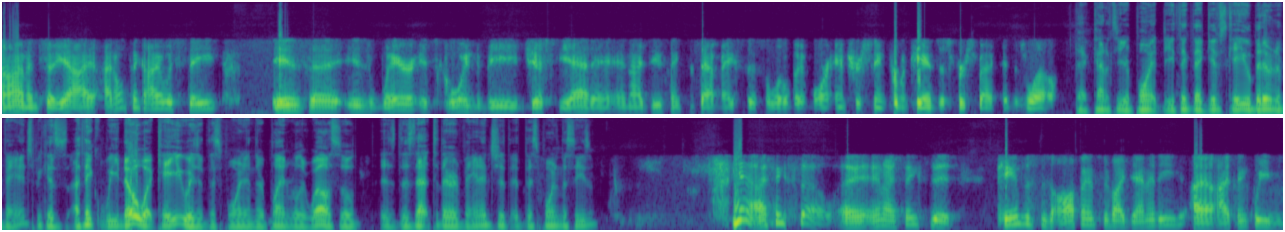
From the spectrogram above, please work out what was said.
time. And so, yeah, I, I don't think Iowa State is uh, is where it's going to be just yet, and I do think that that makes this a little bit more interesting from a Kansas perspective as well. Yeah, kind of to your point, do you think that gives KU a bit of an advantage? Because I think we know what KU is at this point, and they're playing really well. So, is is that to their advantage at, at this point in the season? Yeah, I think so, and I think that Kansas's offensive identity. I, I think we've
